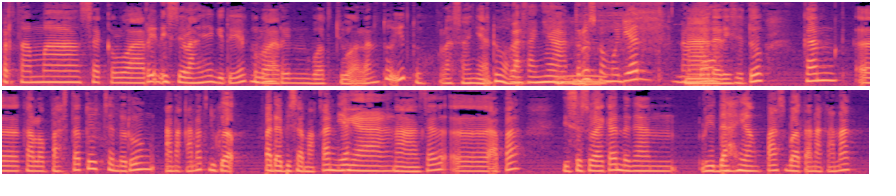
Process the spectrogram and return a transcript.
pertama saya keluarin istilahnya gitu ya, keluarin hmm. buat jualan tuh itu lasanya doang. Lasanya. Hmm. Terus kemudian nambah. Nah, dari situ kan e, kalau pasta tuh cenderung anak-anak juga pada bisa makan ya. ya. Nah, saya e, apa disesuaikan dengan lidah yang pas buat anak-anak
